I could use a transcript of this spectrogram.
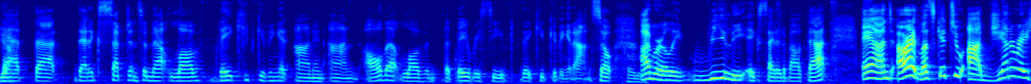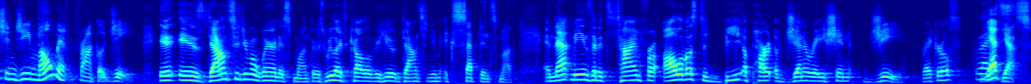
Yeah. That that that acceptance and that love, they keep giving it on and on. All that love and, that they received, they keep giving it on. So I'm really, really excited about that. And all right, let's get to a Generation G moment, Franco G. It is Down Syndrome Awareness Month, or as we like to call over here, Down Syndrome Acceptance Month. And that means that it's time for all of us to be a part of Generation G. Right, girls? Right. Yes. Yes.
